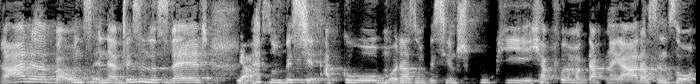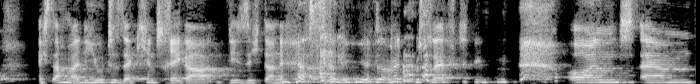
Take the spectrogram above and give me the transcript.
gerade bei uns in der Businesswelt ja. so ein bisschen abgehoben oder so ein bisschen spooky. Ich habe früher immer gedacht, na ja, das sind so, ich sag mal, die Jute-Säckchen-Träger, die sich dann in erster Linie damit beschäftigen. Und ähm,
